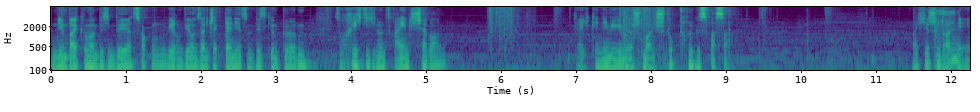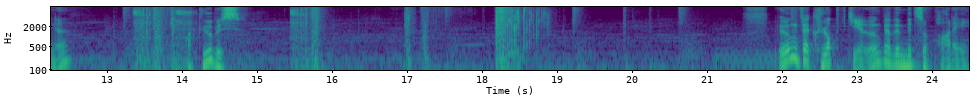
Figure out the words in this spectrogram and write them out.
Nebenbei können wir ein bisschen Billard zocken, während wir unseren Jack Daniels und Whisky und Bourbon so richtig in uns reinscheppern. Ja, ich genehmige mir schon mal einen Schluck trübes Wasser. War ich hier schon dran? Nee, ne? Ah, Kürbis. Irgendwer klopft hier. Irgendwer will mit zur Party.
